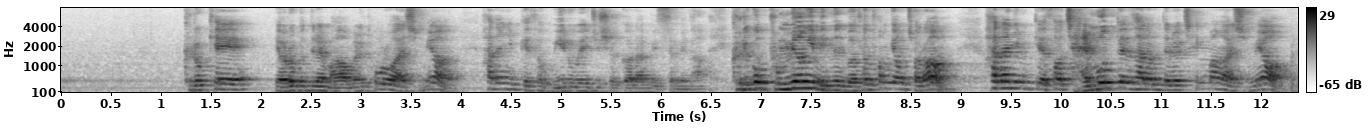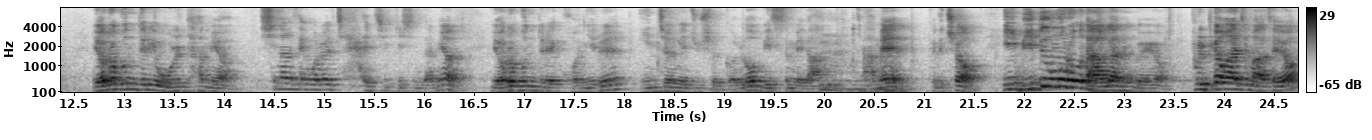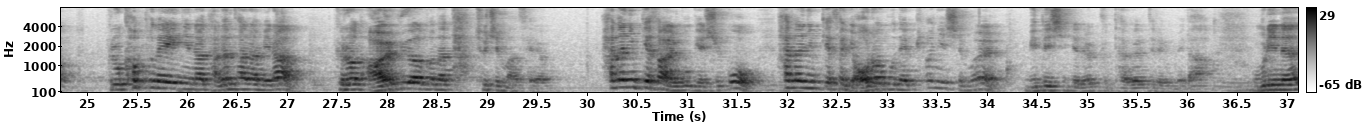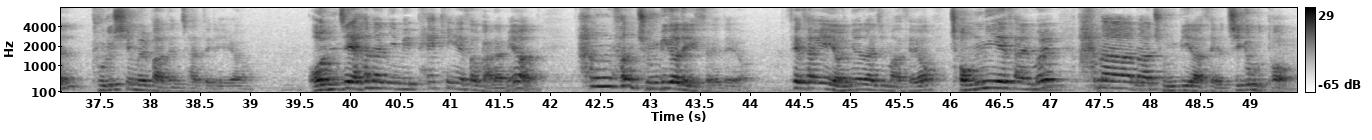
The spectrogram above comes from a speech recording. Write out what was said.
그렇게 여러분들의 마음을 토로하시면 하나님께서 위로해 주실 거라 믿습니다. 그리고 분명히 믿는 것은 성경처럼 하나님께서 잘못된 사람들을 책망하시며 여러분들이 옳다면 신앙생활을 잘 지키신다면 여러분들의 권위를 인정해 주실 걸로 믿습니다. 아멘. 그렇죠? 이 믿음으로 나아가는 거예요. 불평하지 마세요. 그리고 컴플레인이나 다른 사람이랑 그런 알뷰하거나 다투지 마세요. 하나님께서 알고 계시고 하나님께서 여러분의 편이심을 믿으시기를 부탁을 드립니다. 우리는 부르심을 받은 자들이에요. 언제 하나님이 패킹해서 가라면 항상 준비가 돼 있어야 돼요. 세상에 연연하지 마세요. 정리의 삶을 하나하나 준비하세요. 지금부터.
